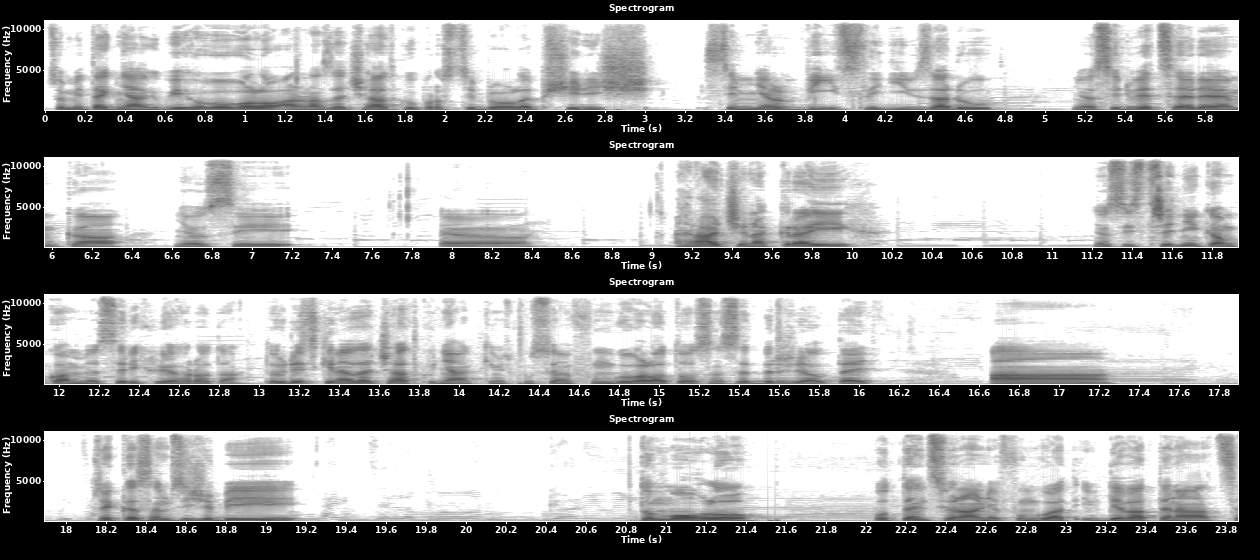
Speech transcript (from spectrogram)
co mi tak nějak vyhovovalo a na začátku prostě bylo lepší, když si měl víc lidí vzadu, měl si dvě CDMK, měl si uh, hráče na krajích, měl si střední kamku a měl si rychlý hrota. To vždycky na začátku nějakým způsobem fungovalo, toho jsem se držel teď a Řekl jsem si, že by to mohlo potenciálně fungovat i v 19,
